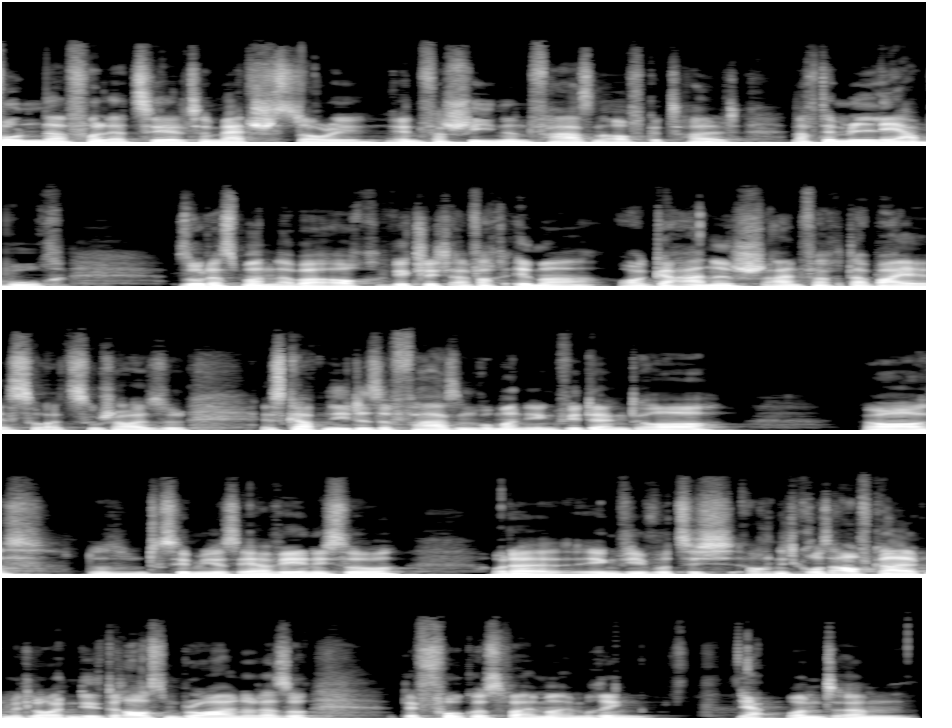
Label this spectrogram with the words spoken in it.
wundervoll erzählte Match-Story in verschiedenen Phasen aufgeteilt, nach dem Lehrbuch, so dass man aber auch wirklich einfach immer organisch einfach dabei ist, so als Zuschauer. Also es gab nie diese Phasen, wo man irgendwie denkt, oh, ja, das interessiert mich jetzt eher wenig so. Oder irgendwie wurde sich auch nicht groß aufgehalten mit Leuten, die draußen brawlen oder so. Der Fokus war immer im Ring. Ja. Und ähm,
